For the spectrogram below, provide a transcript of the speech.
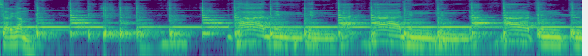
सरगम धा धिन धिन धा धा धिन धिन धा धा तिन तिन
